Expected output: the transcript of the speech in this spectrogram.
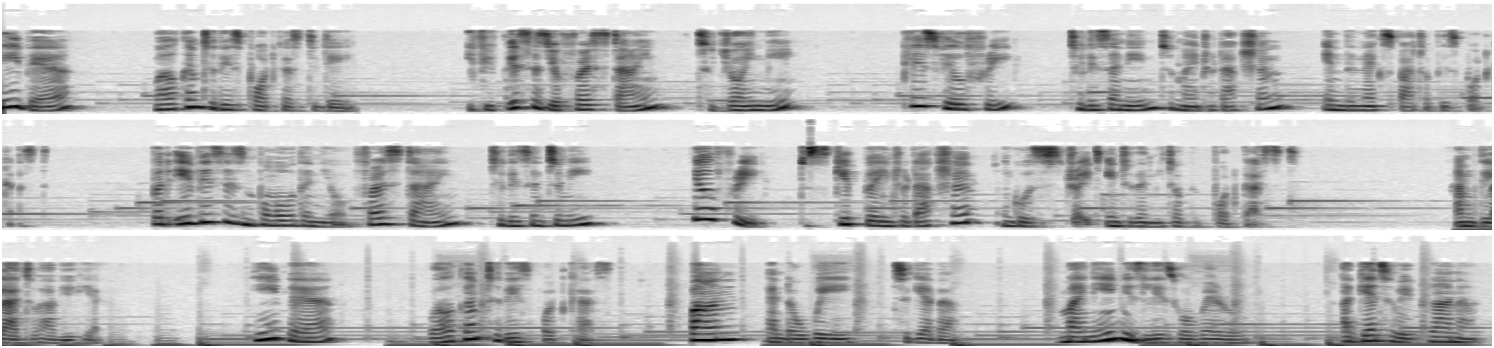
Hey there, welcome to this podcast today. If this is your first time to join me, please feel free to listen in to my introduction in the next part of this podcast. But if this is more than your first time to listen to me, feel free to skip the introduction and go straight into the meat of the podcast. I'm glad to have you here. Hey there, welcome to this podcast, Fun and Away Together. My name is Liz Wawero, a getaway planner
